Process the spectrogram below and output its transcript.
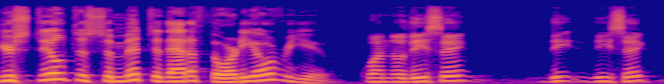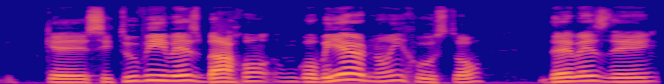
you're still to submit to that authority over you. Cuando dice, di- dice que si tú vives bajo un gobierno injusto, debes de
